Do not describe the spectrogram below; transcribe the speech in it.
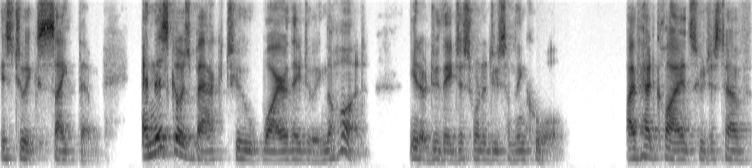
is to excite them. And this goes back to why are they doing the haunt? You know, do they just want to do something cool? I've had clients who just have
